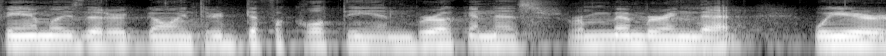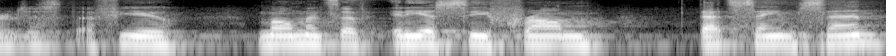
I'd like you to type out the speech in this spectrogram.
families that are going through difficulty and brokenness, remembering that we are just a few moments of idiocy from that same sin,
